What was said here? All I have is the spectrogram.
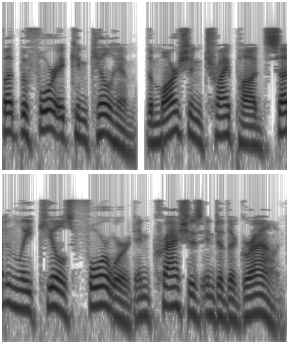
But before it can kill him, the Martian tripod suddenly keels forward and crashes into the ground.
